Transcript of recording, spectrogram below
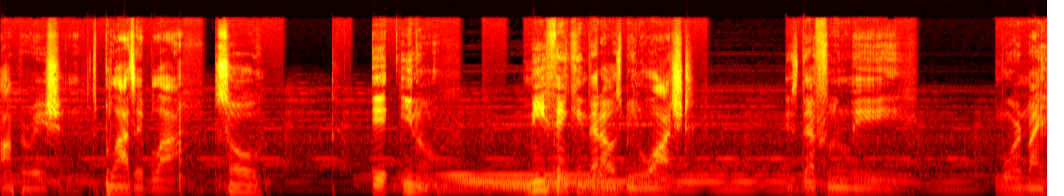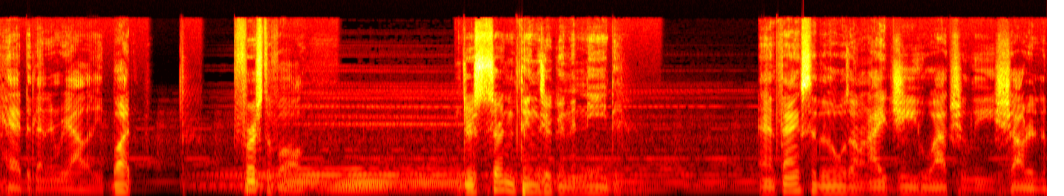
operation. It's blah blah blah. So it you know me thinking that I was being watched is definitely more in my head than in reality. But first of all, there's certain things you're gonna need. And thanks to those on IG who actually shouted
